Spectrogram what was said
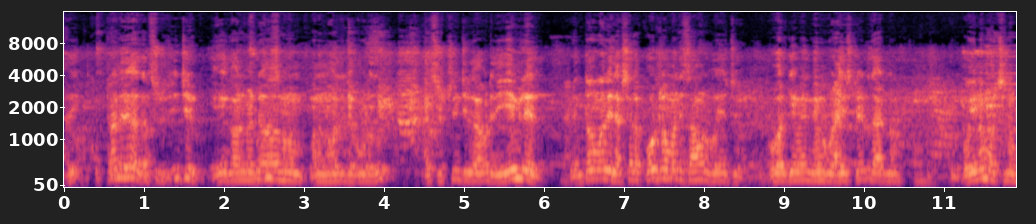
అది కుట్ర అనేది కాదు దాన్ని సృష్టించిరు ఏ గవర్నమెంట్ మనం మనం నోరు చెప్పకూడదు. అది సృష్టించిరు కాబట్టి అది ఏమీ లేదు. ఎంతో మంది లక్షల కోట్ల మంది సాములు పోయొచ్చు ఎవరికి ఏమైంది మేము ఇప్పుడు ఐదు స్టేట్లు దాటినాం పోయినాం వచ్చినాం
